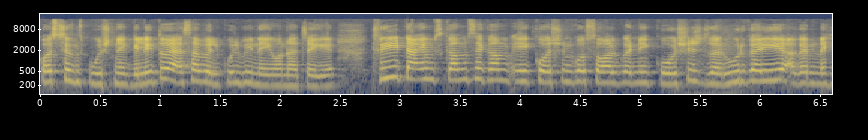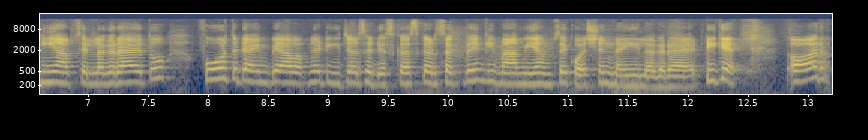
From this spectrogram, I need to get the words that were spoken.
क्वेश्चन पूछने के लिए तो ऐसा बिल्कुल भी नहीं होना चाहिए। थ्री टाइम्स कम से कम एक क्वेश्चन को सॉल्व करने की कोशिश ज़रूर करिए। अगर नहीं आपसे लग रहा है तो फोर्थ टाइम पे आप अपने टीचर से डिस्कस कर सकते हैं कि मैम ये हमसे क्वेश्चन नहीं लग रहा है। ठीक है? और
